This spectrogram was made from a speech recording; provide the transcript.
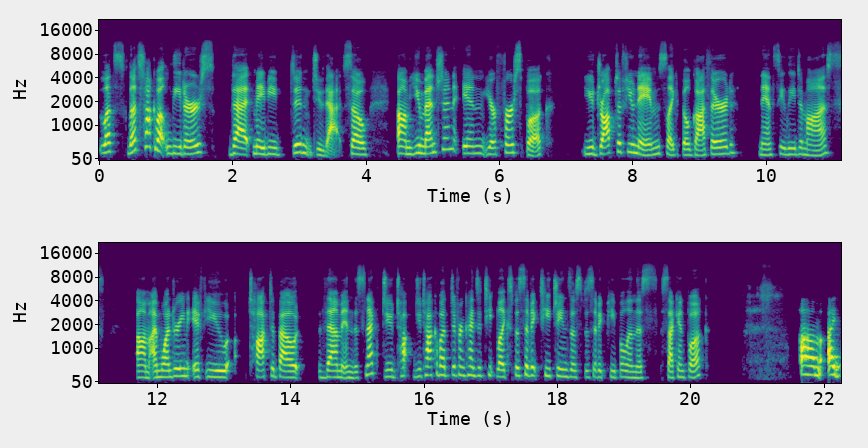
let's let's talk about leaders that maybe didn't do that. So um, you mentioned in your first book, you dropped a few names like Bill Gothard, Nancy Lee DeMoss. Um, I'm wondering if you talked about them in this next. Do you talk? Do you talk about different kinds of te- like specific teachings of specific people in this second book? Um, I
